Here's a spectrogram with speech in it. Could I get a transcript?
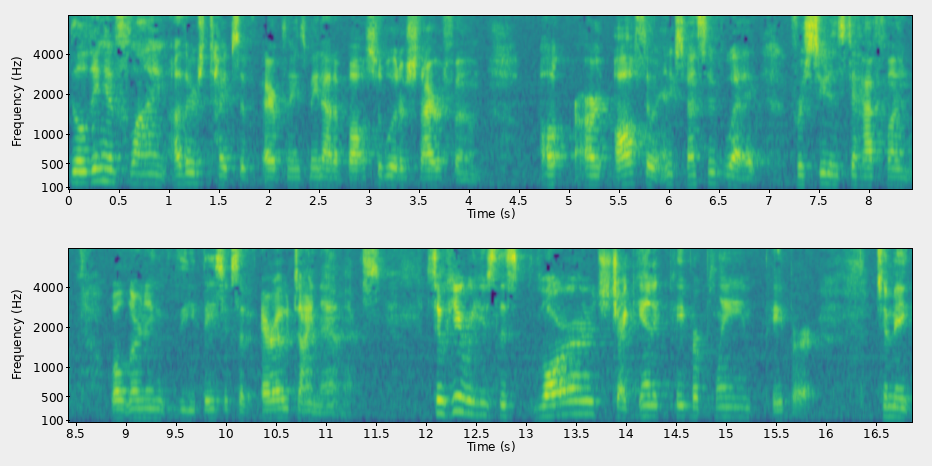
Building and flying other types of airplanes made out of balsa wood or styrofoam are also an inexpensive way for students to have fun while learning the basics of aerodynamics. So here we use this large, gigantic paper plane paper to make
